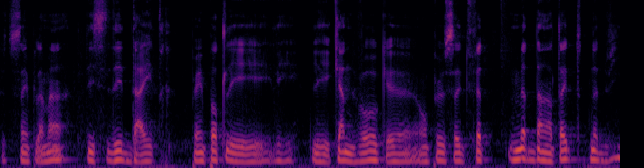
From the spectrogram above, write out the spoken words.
de tout simplement décider d'être. Peu importe les, les, les canevas qu'on peut s'être fait mettre dans la tête toute notre vie.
